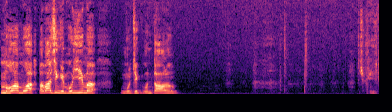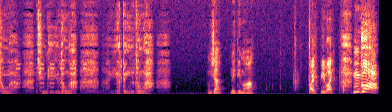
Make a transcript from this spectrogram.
唔好啊唔好啊，爸爸千祈唔好閹啊！我即管打咯。最緊要通啊！千祈要通啊！一定要通啊！永生，你電話？喂，邊位？五哥啊，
